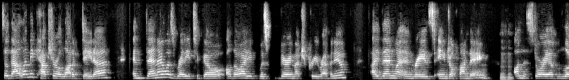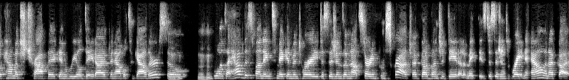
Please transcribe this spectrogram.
So that let me capture a lot of data and then I was ready to go, although I was very much pre revenue, I then went and raised angel funding mm-hmm. on the story of look how much traffic and real data I've been able to gather. So mm-hmm. Mm-hmm. once I have this funding to make inventory decisions, I'm not starting from scratch. I've got a bunch of data to make these decisions right now, and I've got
